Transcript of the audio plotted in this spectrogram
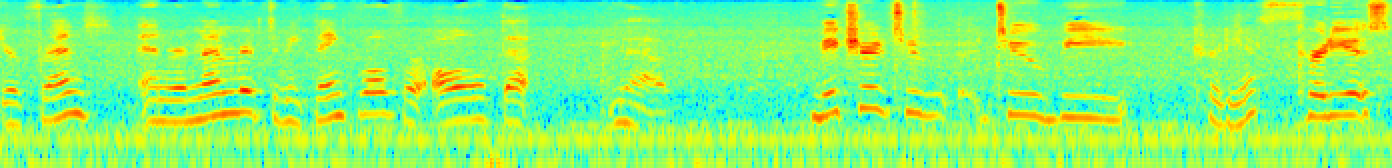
your friends and remember to be thankful for all that you have. Make sure to to be Courteous. courteous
